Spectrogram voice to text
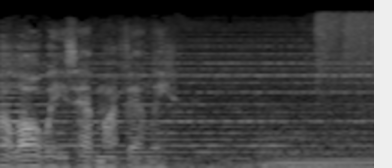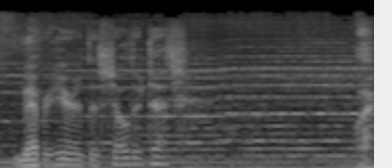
I'll always have my family. You ever hear the shoulder touch? What?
